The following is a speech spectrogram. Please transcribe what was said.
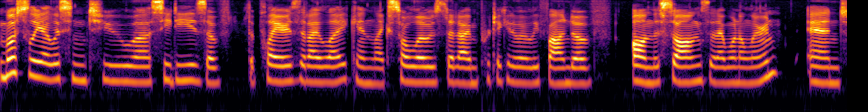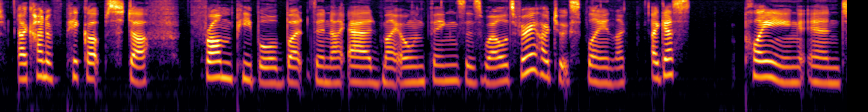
Mostly, I listen to uh, CDs of the players that I like and like solos that I'm particularly fond of on the songs that I want to learn. And I kind of pick up stuff from people, but then I add my own things as well. It's very hard to explain. Like, I guess playing and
